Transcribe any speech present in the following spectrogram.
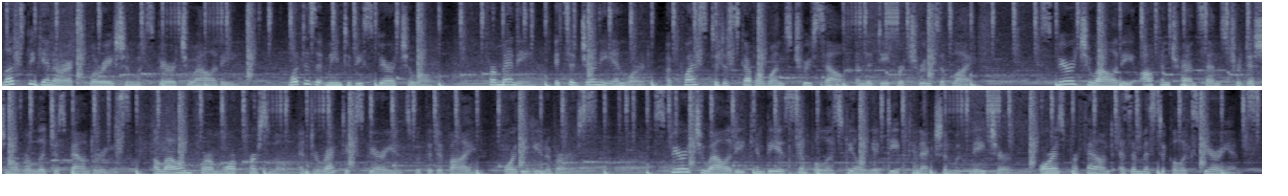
Let's begin our exploration with spirituality. What does it mean to be spiritual? For many, it's a journey inward, a quest to discover one's true self and the deeper truths of life. Spirituality often transcends traditional religious boundaries, allowing for a more personal and direct experience with the divine, or the universe. Spirituality can be as simple as feeling a deep connection with nature, or as profound as a mystical experience.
